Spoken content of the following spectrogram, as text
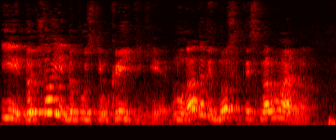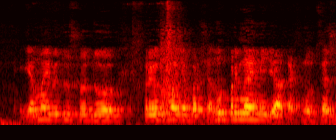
І до цієї, допустим, критики, ну, треба відноситись нормально. Я маю в виду, що до приготування борща. Ну, принаймні я так. Ну, це ж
